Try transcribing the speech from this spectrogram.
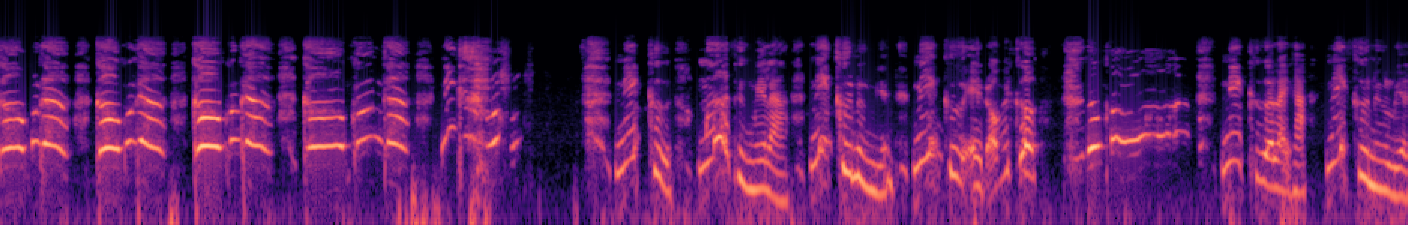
ขอบคุณค่ะ ขอบคุณค่ะ ขอบคุณค่ะ ขอบคุณค่ะ นี่คือ นี่คือเมื่อถึงเวลา นี่คือหนึ่งเหรียญนี่คือเอ็ดออฟฟิเคิลทุกคนนี่คืออะไรคะ นี่คือหนึ่งเหรียญ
